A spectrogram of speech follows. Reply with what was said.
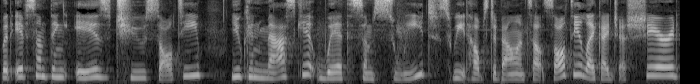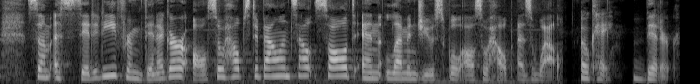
But if something is too salty, you can mask it with some sweet. Sweet helps to balance out salty, like I just shared. Some acidity from vinegar also helps to balance out salt, and lemon juice will also help as well. Okay, bitter.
